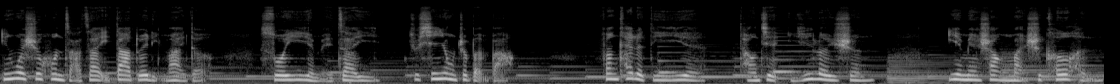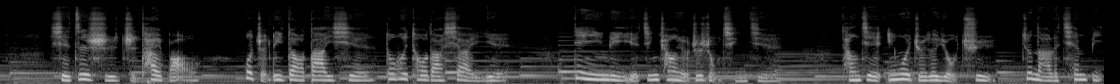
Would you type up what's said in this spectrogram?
因为是混杂在一大堆里卖的，所以也没在意，就先用这本吧。翻开了第一页，堂姐咦了一声，页面上满是磕痕，写字时纸太薄，或者力道大一些，都会透到下一页。电影里也经常有这种情节。堂姐因为觉得有趣，就拿了铅笔，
